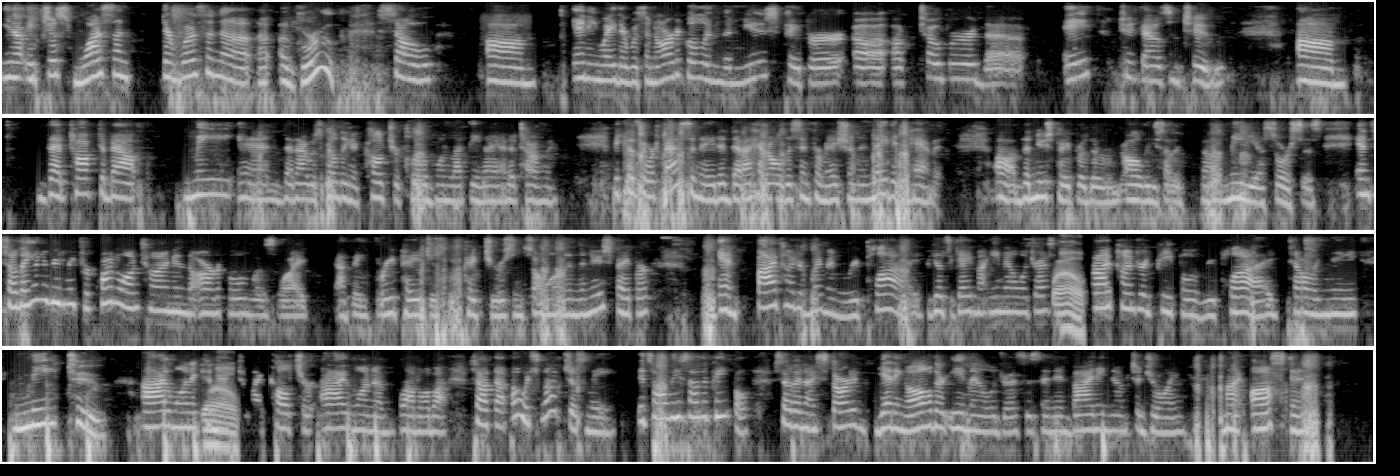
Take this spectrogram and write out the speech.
You know, it just wasn't, there wasn't a, a, a group. So, um, anyway, there was an article in the newspaper, uh, October the 8th, 2002. Um, that talked about me and that I was building a culture club one Latina at a time because they were fascinated that I had all this information and they didn't have it. Uh, the newspaper, the, all these other uh, media sources. And so they interviewed me for quite a long time, and the article was like, I think, three pages with pictures and so on in the newspaper. And 500 women replied because it gave my email address. Wow. 500 people replied telling me, me too. I want to connect wow. to my culture. I want to blah, blah, blah. So I thought, oh, it's not just me. It's all these other people. So then I started getting all their email addresses and inviting them to join my Austin,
